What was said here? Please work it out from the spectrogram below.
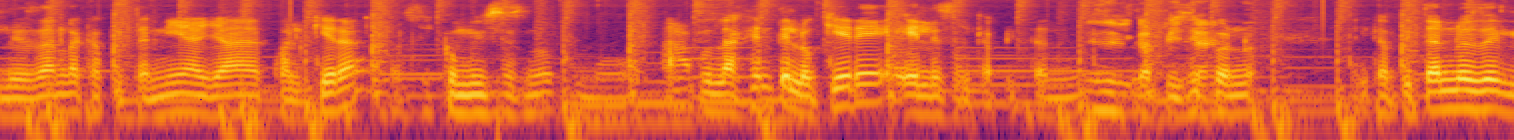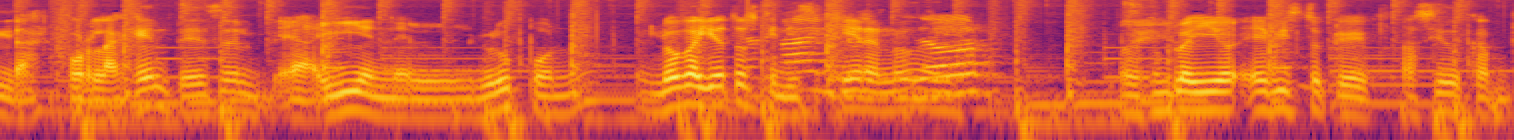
les dan la capitanía ya a cualquiera, así como dices, ¿no? Como, ah, pues la gente lo quiere, él es el capitán. ¿no? Es el capitán. no- el capitán no es de la- por la gente, es el, ahí en el grupo, ¿no? Y luego hay otros que ni Ajá, el siquiera, ¿no? Por Sí. ejemplo, yo he visto que ha sido cap-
